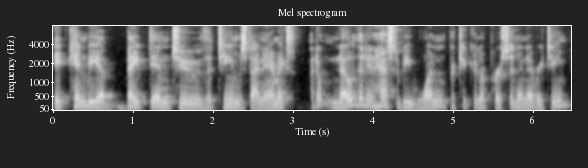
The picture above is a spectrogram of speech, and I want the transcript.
it can be a baked into the team's dynamics i don't know that it has to be one particular person in every team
